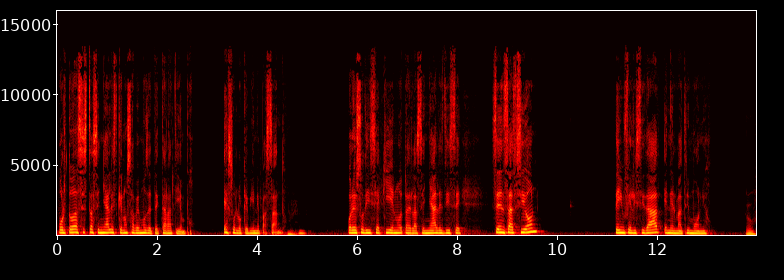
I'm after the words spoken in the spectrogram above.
por todas estas señales que no sabemos detectar a tiempo. Eso es lo que viene pasando. Por eso dice aquí en otra de las señales, dice, sensación de infelicidad en el matrimonio. Uf.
